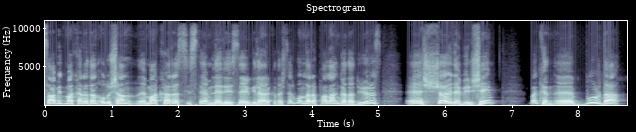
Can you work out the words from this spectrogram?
sabit makaradan oluşan e, makara sistemleri sevgili arkadaşlar bunlara palangada diyoruz. E, şöyle bir şey. Bakın e, burada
